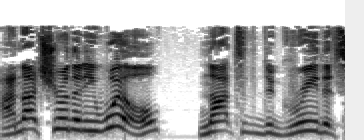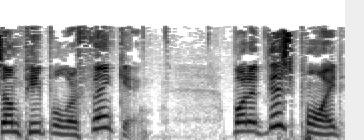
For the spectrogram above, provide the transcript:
I'm not sure that he will, not to the degree that some people are thinking. But at this point,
